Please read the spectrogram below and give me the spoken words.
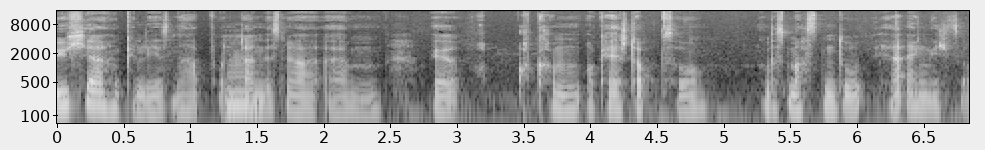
Bücher gelesen habe. Und dann ist mir, ähm, ach komm, okay, stopp, so, was machst denn du hier eigentlich so?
